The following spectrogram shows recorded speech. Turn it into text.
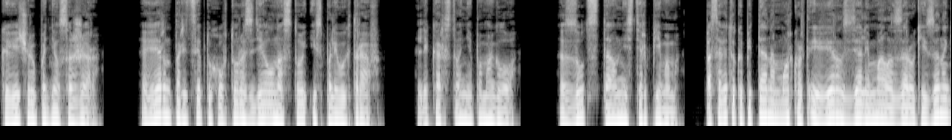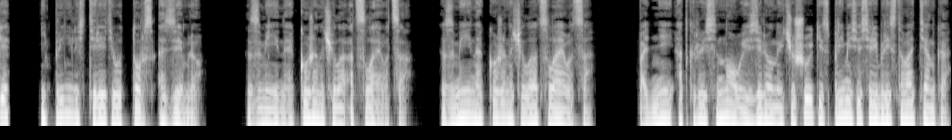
К вечеру поднялся жар. Верн по рецепту Хуфтора сделал настой из полевых трав. Лекарство не помогло. Зуд стал нестерпимым. По совету капитана Морквард и Верн взяли Мала за руки и за ноги и принялись тереть его торс о землю. Змеиная кожа начала отслаиваться. Змеиная кожа начала отслаиваться. Под ней открылись новые зеленые чешуйки с примесью серебристого оттенка.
